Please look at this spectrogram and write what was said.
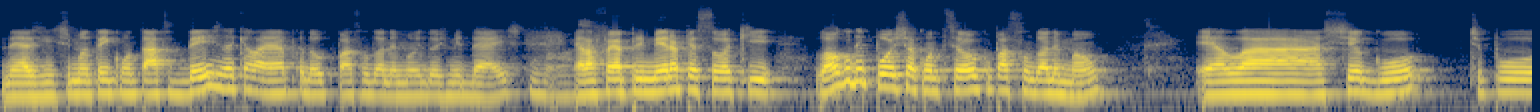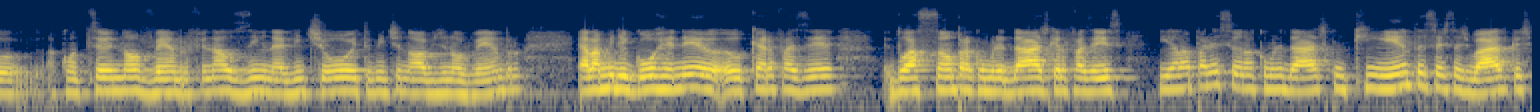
né? A gente mantém contato desde aquela época da ocupação do Alemão em 2010. Nossa. Ela foi a primeira pessoa que, logo depois que aconteceu a ocupação do Alemão, ela chegou, tipo, aconteceu em novembro, finalzinho, né? 28, 29 de novembro. Ela me ligou, Renê, eu quero fazer doação para a comunidade, quero fazer isso. E ela apareceu na comunidade com 500 cestas básicas,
